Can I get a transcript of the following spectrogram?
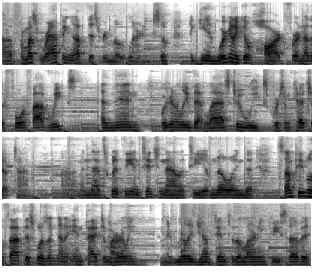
uh, from us wrapping up this remote learning. So, again, we're going to go hard for another four or five weeks, and then we're going to leave that last two weeks for some catch up time. Um, and that's with the intentionality of knowing that some people thought this wasn't going to impact them early, and they really jumped into the learning piece of it,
